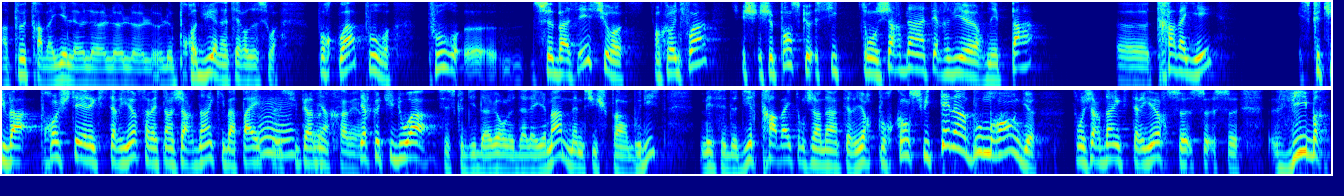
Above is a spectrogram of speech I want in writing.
un peu travailler le, produit à l'intérieur de soi. Pourquoi? Pour, pour euh, se baser sur, encore une fois, je, je pense que si ton jardin intérieur n'est pas euh, travaillé, ce que tu vas projeter à l'extérieur, ça va être un jardin qui va pas être Mmh, super bien. C'est-à-dire que tu dois, c'est ce que dit d'ailleurs le Dalai Lama, même si je suis pas un bouddhiste, mais c'est de dire travaille ton jardin intérieur pour qu'ensuite, tel un boomerang, ton jardin extérieur se, se- se vibre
